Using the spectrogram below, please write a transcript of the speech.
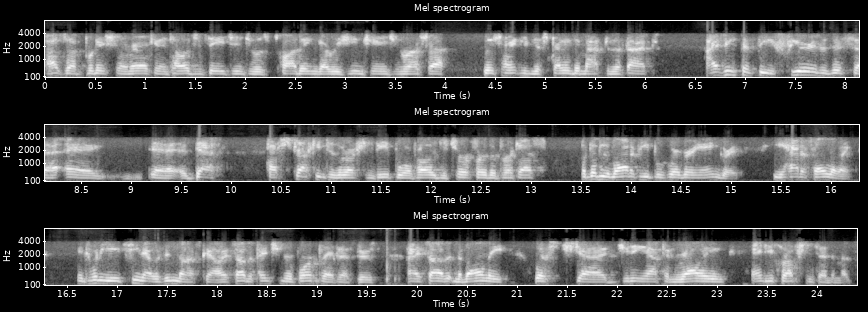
as a British or American intelligence agent who was plotting a regime change in Russia. They're trying to discredit him after the fact. I think that the fear that this uh, uh, uh, death has struck into the Russian people will probably deter further protests. But there'll be a lot of people who are very angry. He had a following in 2018, I was in Moscow. I saw the pension reform protesters. I saw that Navalny was uh, ginning up and rallying anti-corruption sentiments.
